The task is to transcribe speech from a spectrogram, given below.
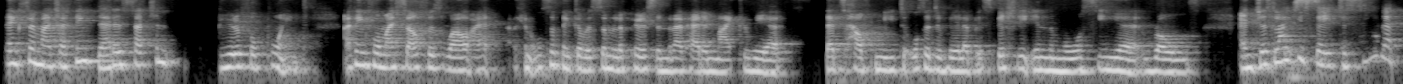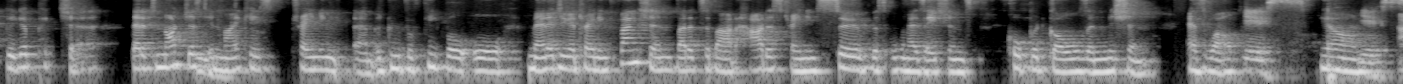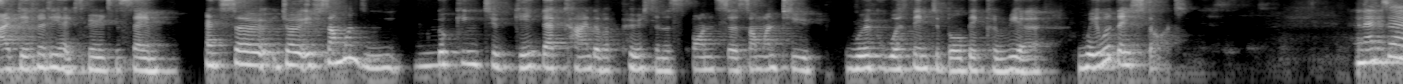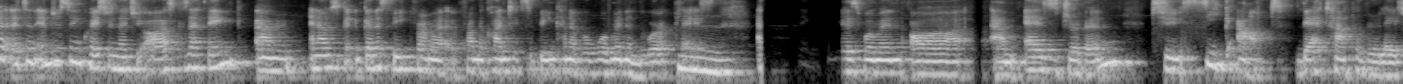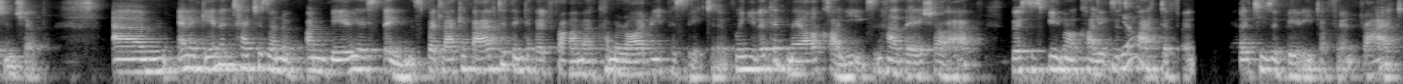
Thanks so much. I think that is such a beautiful point. I think for myself as well, I, I can also think of a similar person that I've had in my career that's helped me to also develop, especially in the more senior roles. And just like yes. you say, to see that bigger picture that it's not just in my case training um, a group of people or managing a training function but it's about how does training serve this organization's corporate goals and mission as well. Yes. Yeah. Yes. I definitely experienced the same. And so Jo if someone's looking to get that kind of a person a sponsor someone to work with them to build their career where would they start and that's a it's an interesting question that you ask because I think, um, and I was g- going to speak from a from the context of being kind of a woman in the workplace. Mm. As women are um, as driven to seek out that type of relationship. Um, and again, it touches on, on various things. But like if I have to think of it from a camaraderie perspective, when you look at male colleagues and how they show up versus female colleagues, it's yeah. quite different. Realities are very different, right?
